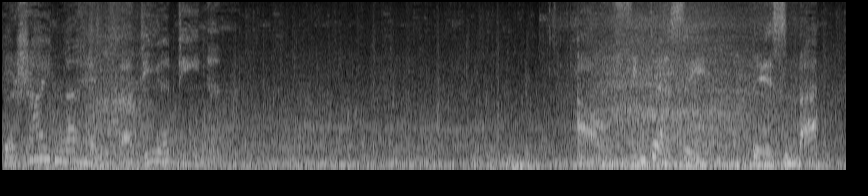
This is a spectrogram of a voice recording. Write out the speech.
Bescheidener Händler, dir dienen? Auf Wiedersehen. Bis bald.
